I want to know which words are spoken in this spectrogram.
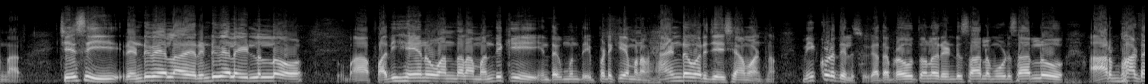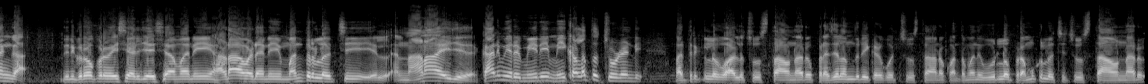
ఉన్నారు. చేసి రెండు వేల రెండు వేల ఇళ్ళలో పదిహేను వందల మందికి ఇంతకుముందు ఇప్పటికే మనం హ్యాండ్ ఓవర్ చేశామంటున్నాం మీకు కూడా తెలుసు గత ప్రభుత్వంలో రెండు సార్లు మూడు సార్లు ఆర్భాటంగా దీని గృహప్రవేశాలు చేశామని హడావడని మంత్రులు వచ్చి నానా చేశారు. కానీ మీరు మీరే మీ కళ్ళతో చూడండి. పత్రికలు వాళ్ళు చూస్తూ ఉన్నారు ప్రజలందరూ ఇక్కడికి వచ్చి చూస్తూ ఉన్నారు కొంతమంది ఊర్లో ప్రముఖులు వచ్చి చూస్తూ ఉన్నారు.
